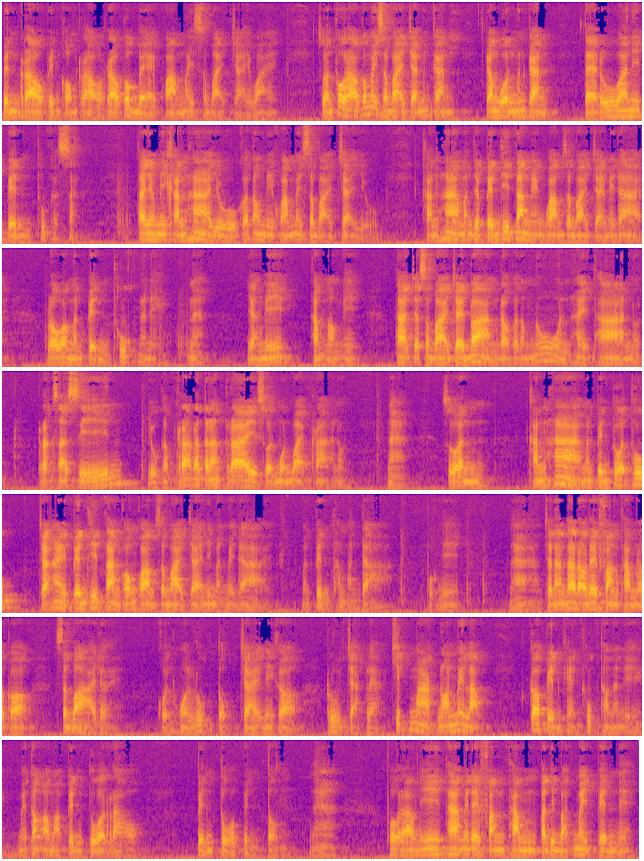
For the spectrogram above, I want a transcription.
เป็นเราเป็นของเรา เราก็แบกความไม่สบายใจไว้ ส่วนพวกเราก็ไม่สบายใจเหมือนกัน กังวลเหมือนกัน แต่รู้ว่านี่เป็นทุกขสัจถ้ายังมีขันห้าอยู่ก็ต้องมีความไม่สบายใจอยู่ ขันห้ามันจะเป็นที่ตั้งแห่งความสบายใจไม่ได้ เพราะว่ามันเป็นทุกข์นั่นเองนะอย่างนี้ทำนองนี้ ถ้าจะสบายใจบ้างเราก็ต้องนู่นให้ทานนนรักษาศีลอยู่กับพระรัตนตรยัยสวดมนต์ไหว้พระนนนะส่วนขันห้ามันเป็นตัวทุกข์จะให้เป็นที่ตั้งของความสบายใจนี่มันไม่ได้ มันเป็นธรรมดาพวกนี้นะฉะนั้นถ้าเราได้ฟังธรรมเราก็สบายเลย ขนหัวลุกตกใจนี่ก็รู้จักแล้ว คิดมากนอนไม่หลับ ก็เป็นแค่ทุกข์เท่านั้นเอง ไม่ต้องเอามาเป็นตัวเรา เป็นตัวเป็นตนนะพวกเรานี้ถ้าไม่ได้ฟังธรรมปฏิบัติไม่เป็นเนี่ย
